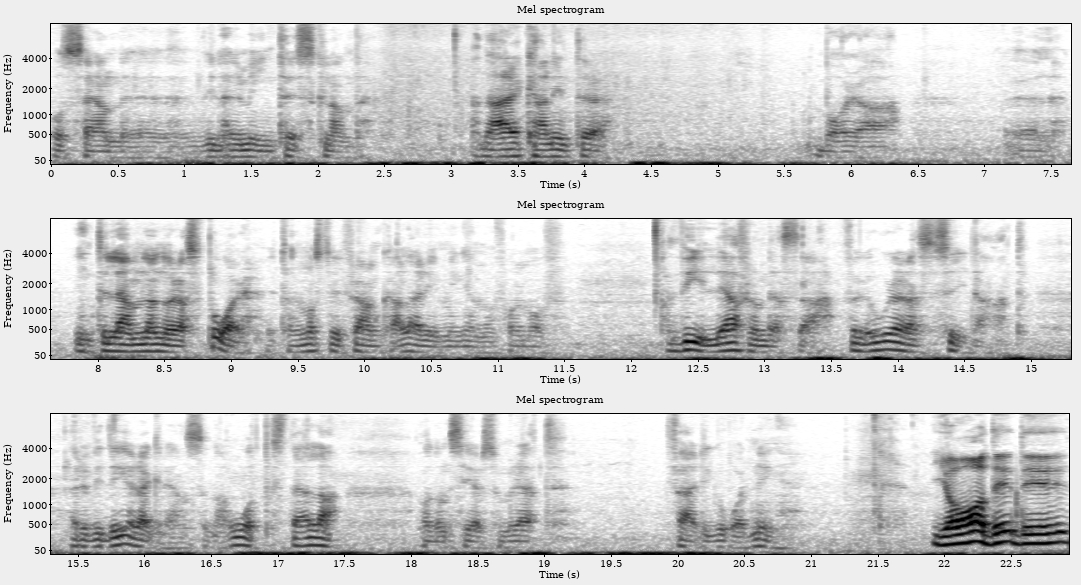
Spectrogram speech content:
och sen eh, Wilhelmin-Tyskland. Det här kan inte bara eh, inte lämna några spår utan det måste vi framkalla rimligen någon form av vilja från dessa förlorares sida att revidera gränserna, återställa vad de ser som rätt färdig ordning. Ja, det, det,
